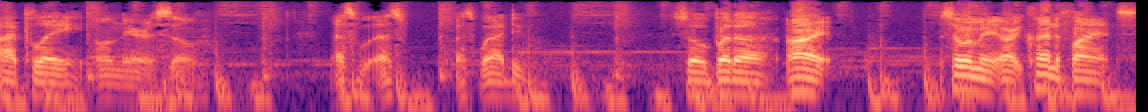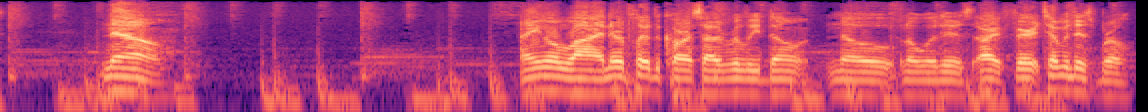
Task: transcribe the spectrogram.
I play on there, so that's that's, that's what I do. So, but, uh, alright. So, wait a minute, alright, Clan Defiance. Now, I ain't gonna lie, I never played the card, so I really don't know know what it is. All right, Ferret, tell me this, bro.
